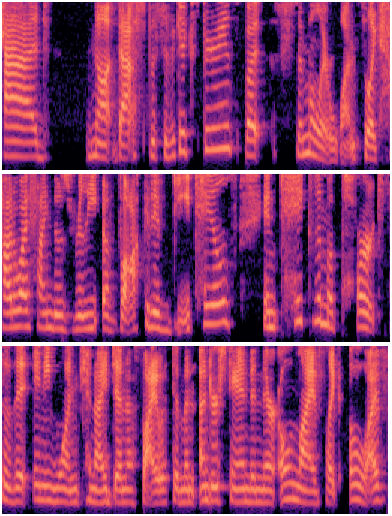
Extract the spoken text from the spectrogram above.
had not that specific experience, but similar ones. So, like, how do I find those really evocative details and take them apart so that anyone can identify with them and understand in their own lives, like, oh, I've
